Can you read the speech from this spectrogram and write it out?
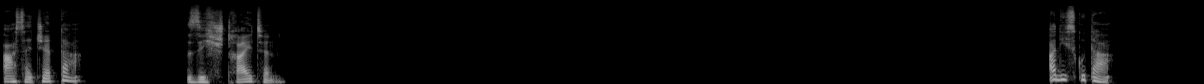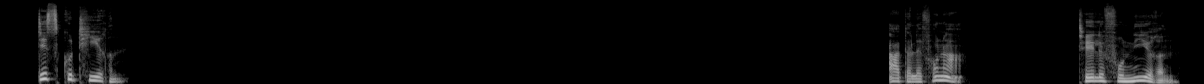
A se certa. Sich streiten. A discuta. Diskutieren. A telefona. Telefonieren.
